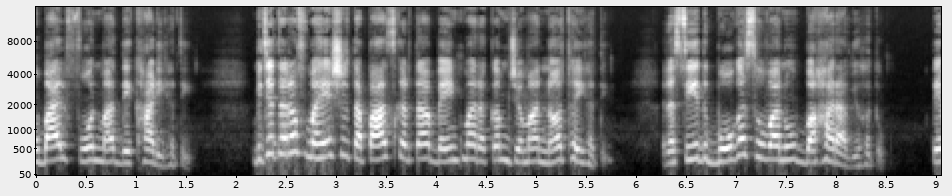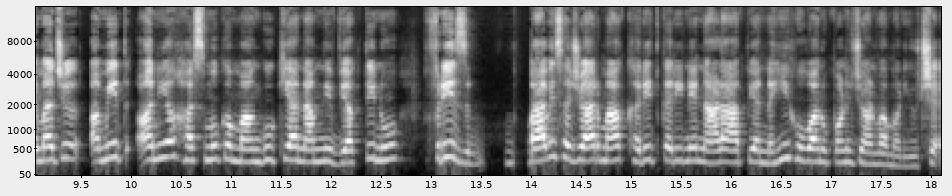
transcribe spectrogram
મોબાઈલ ફોનમાં દેખાડી હતી. બીજી તરફ મહેશ તપાસ કરતા બેંકમાં રકમ જમા ન થઈ હતી. રસીદ બોગસ હોવાનું બહાર આવ્યું હતું. તેમજ અમિત અન્ય હસમુખ માંગુકિયા નામની વ્યક્તિનું ફ્રીજ બાવીસ હજારમાં ખરીદ કરીને નાણાં આપ્યા નહીં હોવાનું પણ જાણવા મળ્યું છે.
